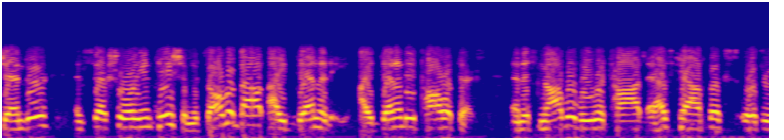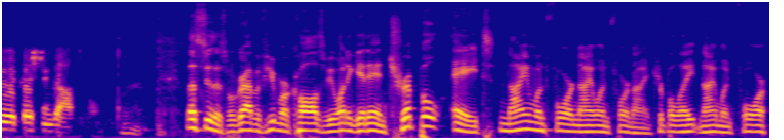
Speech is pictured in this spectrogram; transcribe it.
gender, and sexual orientation. It's all about identity, identity politics, and it's not what we were taught as Catholics or through the Christian gospel. Let's do this. We'll grab a few more calls if you want to get in. Triple eight nine one four nine one four nine. Triple eight nine one four.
